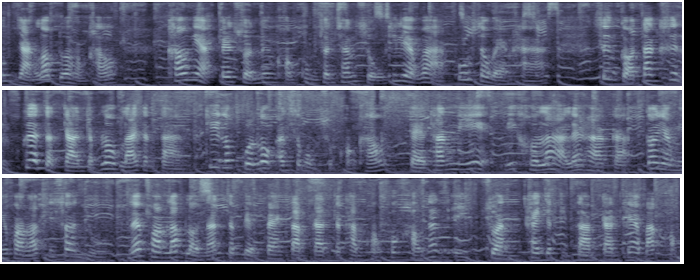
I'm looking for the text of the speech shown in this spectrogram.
ทุกอย่างรอบตัวของเขา เขาเนี่ยเป็นส่วนหนึ่งของกลุ่มชนชั้นสูงที่เรียกว่าผู้แสวงหา ซึ่งก่อตั้งขึ้นเพื่อจัดการกับโรคร้ายต่างๆ ที่รบกวนโลกอันสงบสุขของเขา แต่ทั้งนี้นิโคล่าและฮากะก็ยังมีความลับที่ซ่อนอยู่ และความลับเหล่านั้นจะเปลี่ยนแปลงตามการกระทำของพวกเขานั่นเอง ส่วนใครจะติดตามการแก้บั๊กของ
